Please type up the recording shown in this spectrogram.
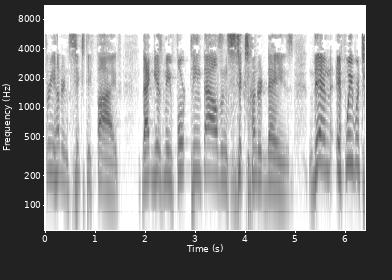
365. That gives me 14,600 days. Then, if we were to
